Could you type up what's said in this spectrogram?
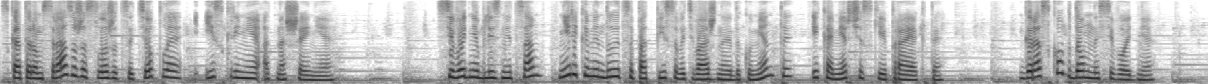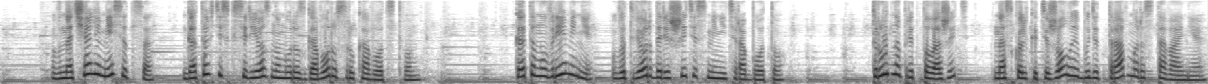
с которым сразу же сложатся теплые и искренние отношения. Сегодня близнецам не рекомендуется подписывать важные документы и коммерческие проекты. Гороскоп «Дом на сегодня». В начале месяца готовьтесь к серьезному разговору с руководством. К этому времени вы твердо решите сменить работу. Трудно предположить, насколько тяжелой будет травма расставания.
